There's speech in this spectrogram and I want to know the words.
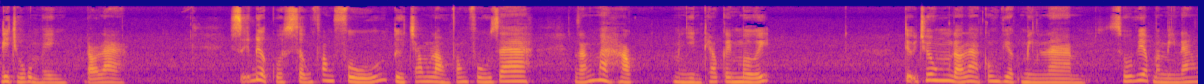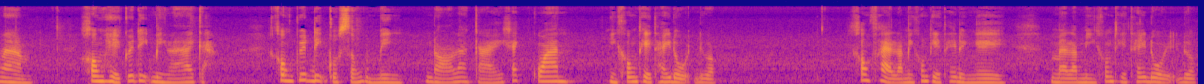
ghi chú của mình, đó là giữ được cuộc sống phong phú từ trong lòng phong phú ra, gắng mà học, mà nhìn theo cái mới. Tiệu chung đó là công việc mình làm, số việc mà mình đang làm, không hề quyết định mình là ai cả, không quyết định cuộc sống của mình đó là cái khách quan. Mình không thể thay đổi được. Không phải là mình không thể thay đổi nghề, mà là mình không thể thay đổi được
